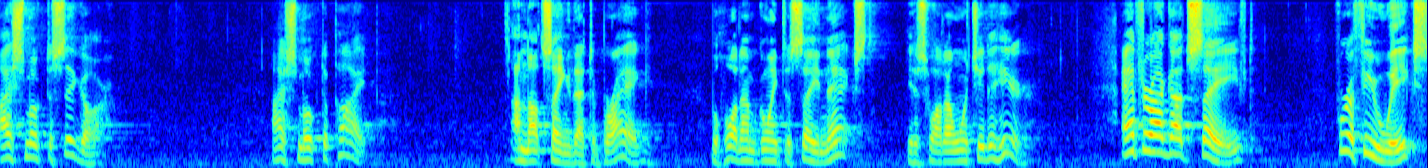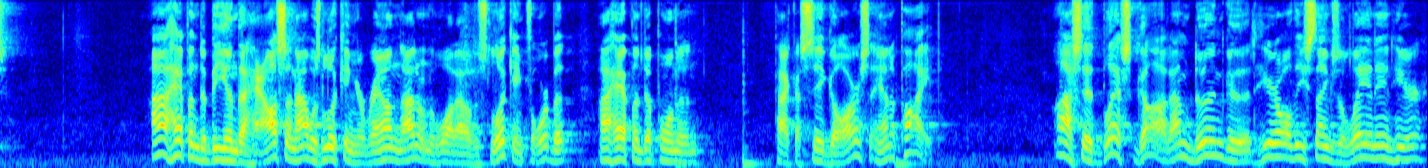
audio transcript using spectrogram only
I smoked a cigar. I smoked a pipe. I'm not saying that to brag, but what I'm going to say next is what I want you to hear. After I got saved, for a few weeks, I happened to be in the house and I was looking around, and I don't know what I was looking for, but I happened upon a pack of cigars and a pipe. I said, Bless God, I'm doing good. Here all these things are laying in here,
